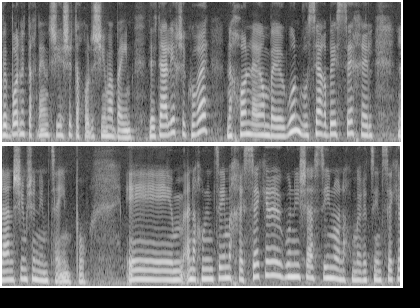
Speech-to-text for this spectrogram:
ובוא נתכנן שיש את החודשים הבאים. זה תהליך שקורה נכון להיום בארגון ועושה הרבה שכל לאנשים שנמצאים פה. אמ, אנחנו נמצאים אחרי סקר ארגוני שעשינו, אנחנו מריצים סקר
